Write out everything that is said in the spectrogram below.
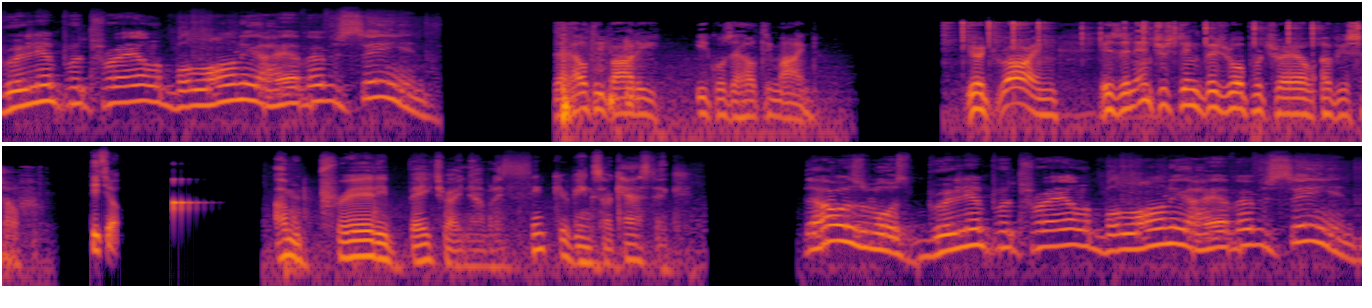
brilliant portrayal of baloney I have ever seen. A healthy body equals a healthy mind. Your drawing is an interesting visual portrayal of yourself. 第九，I'm pretty baked right now, but I think you're being sarcastic. That was the most brilliant portrayal of baloney I have ever seen.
